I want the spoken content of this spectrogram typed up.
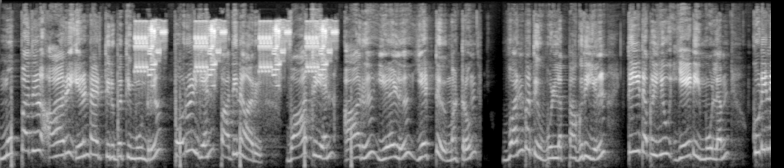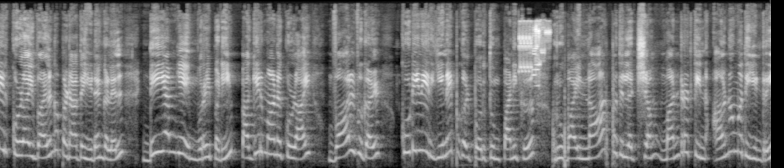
முப்பது ஆறு இரண்டாயிரத்தி இருபத்தி மூன்று பொருள் எண் பதினாறு வார்டு எண் ஆறு ஏழு எட்டு மற்றும் ஒன்பது உள்ள பகுதியில் டிடபிள்யூஏடி மூலம் குடிநீர் குழாய் வழங்கப்படாத இடங்களில் டிஎம்ஏ முறைப்படி பகிர்மான குழாய் வால்வுகள் குடிநீர் இணைப்புகள் பொருத்தும் பணிக்கு ரூபாய் நாற்பது லட்சம் மன்றத்தின் அனுமதியின்றி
